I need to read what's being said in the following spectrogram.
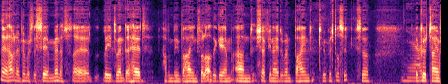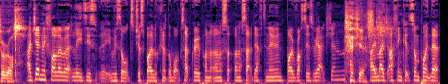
Yeah, it happened in pretty much the same minute. Uh, Leeds went ahead, having been behind for a lot of the game, and Sheffield United went behind to Bristol City. So Yeah, a good time for Ross. I generally follow uh, Leeds' uh, results just by looking at the WhatsApp group on on a, on a Saturday afternoon by Ross's reactions. yes. I imagine. I think at some point that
